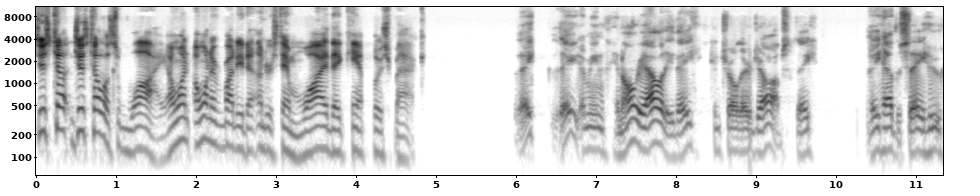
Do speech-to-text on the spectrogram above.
just tell just tell us why. I want I want everybody to understand why they can't push back. They they I mean, in all reality, they control their jobs. They they have to say who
